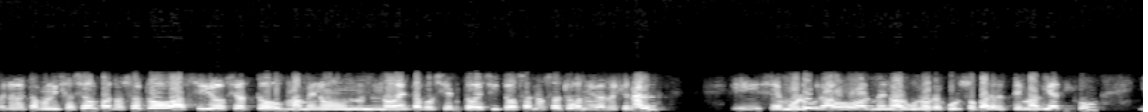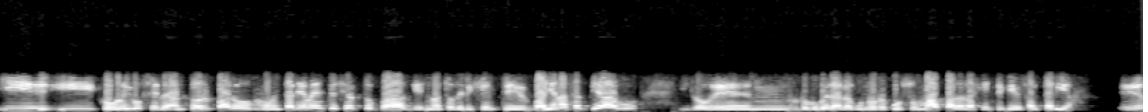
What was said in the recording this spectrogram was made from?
Bueno, esta movilización para nosotros ha sido, cierto, más o menos un 90% exitosa nosotros a nivel regional. Eh, se hemos logrado al menos algunos recursos para el tema aviático y, y, como digo, se levantó el paro momentáneamente, ¿cierto?, para que nuestros dirigentes vayan a Santiago y logren recuperar algunos recursos más para la gente que faltaría. Eh,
